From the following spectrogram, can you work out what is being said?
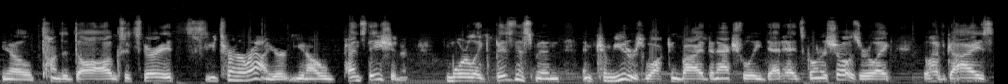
you know, tons of dogs. It's very, it's, you turn around, you're, you know, Penn Station, more like businessmen and commuters walking by than actually deadheads going to shows. Or like, you'll have guys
